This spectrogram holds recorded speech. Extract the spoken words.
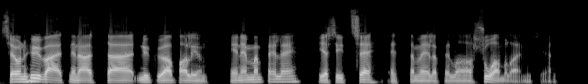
se on hyvä, että ne näyttää nykyään paljon enemmän pelejä, ja sitten se, että meillä pelaa suomalainen siellä.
